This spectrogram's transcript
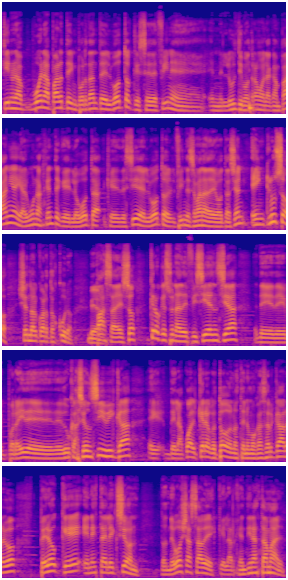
tiene una buena parte importante del voto que se define en el último tramo de la campaña y alguna gente que lo vota, que decide el voto el fin de semana de votación e incluso yendo al cuarto oscuro. Bien. Pasa eso. Creo que es una deficiencia de, de por ahí de, de educación cívica, eh, de la cual creo que todos nos tenemos que hacer cargo, pero que en esta elección, donde vos ya sabés que la Argentina está mal,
